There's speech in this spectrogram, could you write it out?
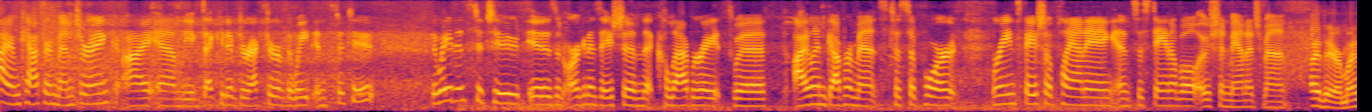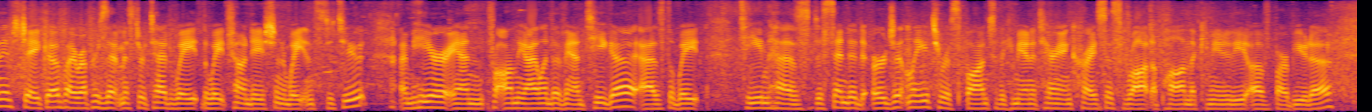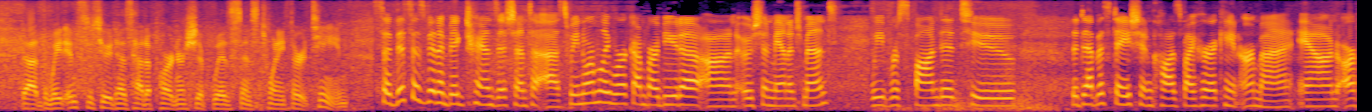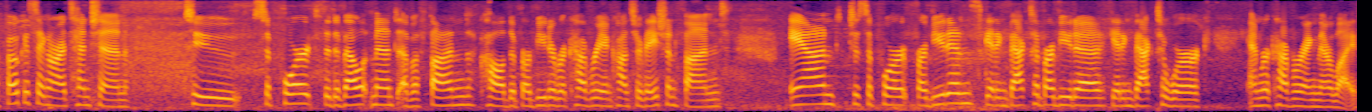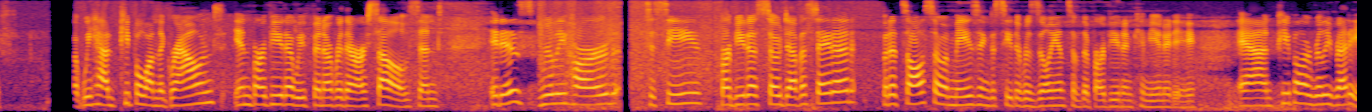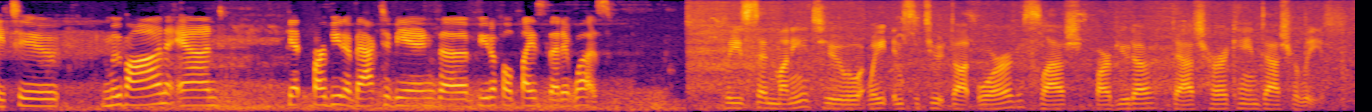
Hi, I'm Kathryn Mengerink. I am the Executive Director of the Waitt Institute. The Waitt Institute is an organization that collaborates with island governments to support marine spatial planning and sustainable ocean management. Hi there, my name is Jacob. I represent Mr. Ted Waitt, the Waitt Foundation and Waitt Institute. I'm here and on the island of Antigua as the Waitt team has descended urgently to respond to the humanitarian crisis wrought upon the community of Barbuda that the Waitt Institute has had a partnership with since 2013. So this has been a big transition to us. We normally work on Barbuda on ocean management. We've responded to the devastation caused by Hurricane Irma and are focusing our attention to support the development of a fund called the Barbuda Recovery and Conservation Fund and to support Barbudans getting back to Barbuda, getting back to work, and recovering their life. We had people on the ground in Barbuda. We've been over there ourselves, and it is really hard to see Barbuda so devastated, but it's also amazing to see the resilience of the Barbudan community. And people are really ready to move on and get Barbuda back to being the beautiful place that it was. Please send money to waittinstitute.org slash barbuda-hurricane-relief.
